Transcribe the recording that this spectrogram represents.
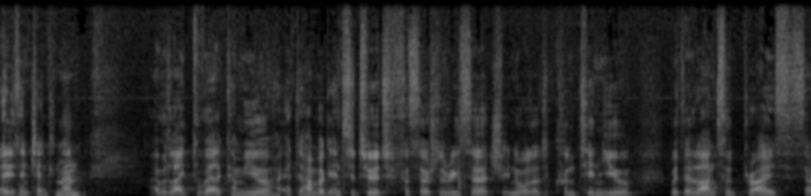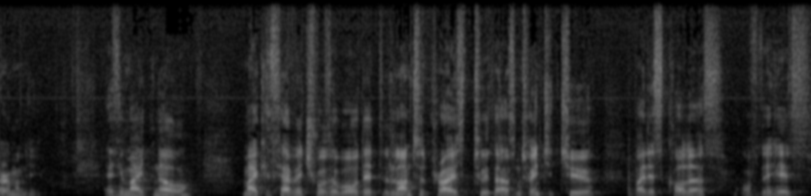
Ladies and gentlemen, I would like to welcome you at the Hamburg Institute for Social Research in order to continue with the Landshut Prize ceremony. As you might know, Michael Savage was awarded the Landshut Prize 2022 by the Scholars of the HIS.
